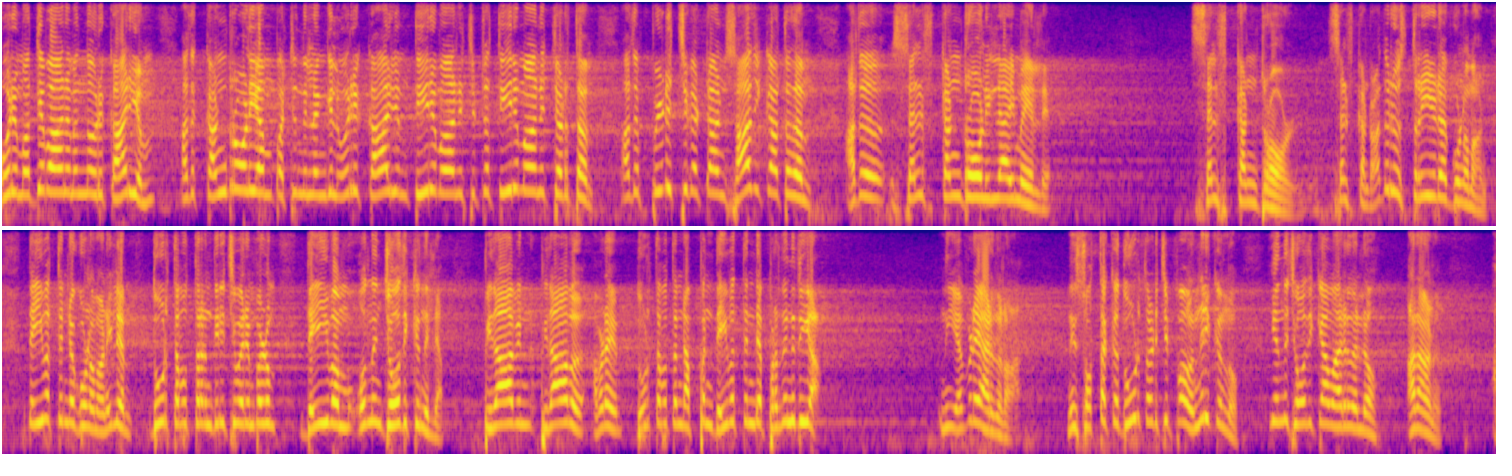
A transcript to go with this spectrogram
ഒരു മദ്യപാനം എന്ന ഒരു കാര്യം അത് കൺട്രോൾ ചെയ്യാൻ പറ്റുന്നില്ലെങ്കിൽ ഒരു കാര്യം തീരുമാനിച്ചിട്ട് തീരുമാനിച്ചെടുത്ത് അത് പിടിച്ചു കെട്ടാൻ സാധിക്കാത്തതും അത് സെൽഫ് കൺട്രോൾ ഇല്ലായ്മയല്ലേ? സെൽഫ് കൺട്രോൾ സെൽഫ് കൺട്രോൾ അതൊരു സ്ത്രീയുടെ ഗുണമാണ്. ദൈവത്തിന്റെ ഗുണമാണ്. ഇല്ലേ? ദൂർത്തപുത്രൻ തിരിച്ചു വരുമ്പോഴും ദൈവം ഒന്നും ചോദിക്കുന്നില്ല. പിതാവിൻ പിതാവ് അവിടെ ദൂർത്തപുത്രന്റെ അപ്പൻ ദൈവത്തിന്റെ പ്രതിനിധിയാണ് നീ എവിടെയായിരുന്നടാ? നീ സ്വത്തൊക്കെ ദൂർത്തടിച്ച് ഇപ്പോൾ വന്നിരിക്കുന്നു എന്ന് ചോദിക്കാമായിരുന്നല്ലോ. അതാണ്.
